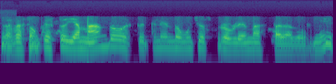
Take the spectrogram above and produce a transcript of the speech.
La razón que estoy llamando, estoy teniendo muchos problemas para dormir.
